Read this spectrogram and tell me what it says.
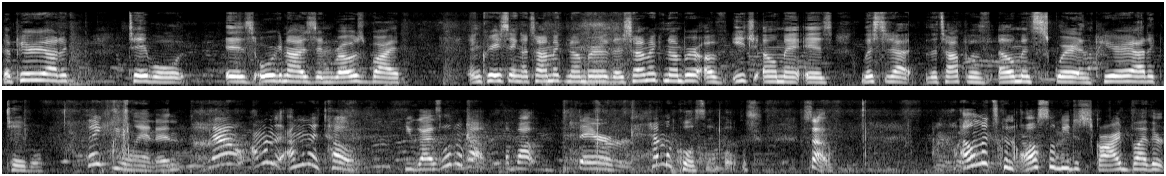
The periodic table is organized in rows by increasing atomic number. The atomic number of each element is listed at the top of elements square in periodic table. Thank you, Landon. Now I'm gonna I'm gonna tell you guys a little about about their chemical symbols. So elements can also be described by their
